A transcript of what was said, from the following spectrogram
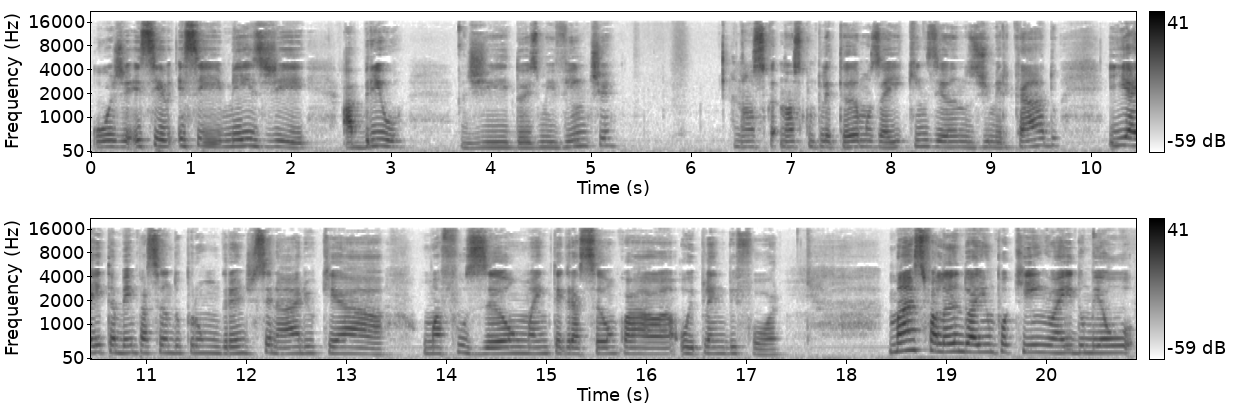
hoje, esse, esse mês de abril de 2020, nós, nós completamos aí 15 anos de mercado e aí também passando por um grande cenário que é a, uma fusão, uma integração com a We Plan Before. Mas falando aí um pouquinho aí do meu,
